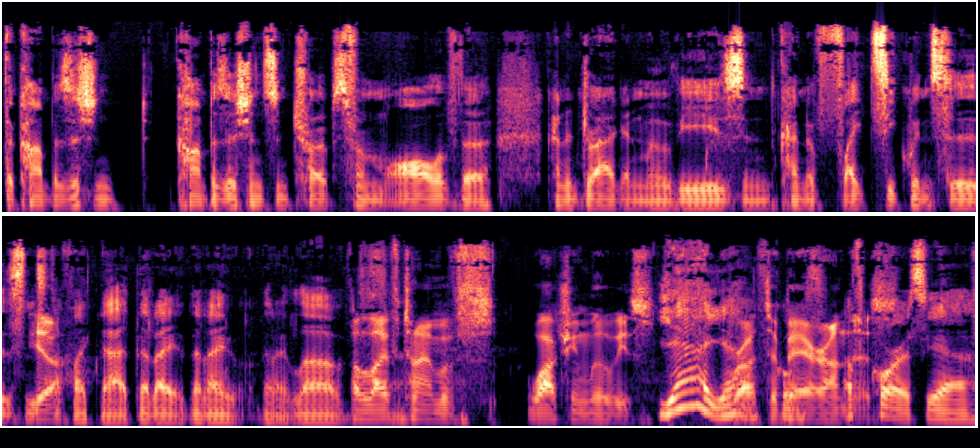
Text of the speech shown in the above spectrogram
the composition compositions and tropes from all of the kind of dragon movies and kind of flight sequences and Yeah. stuff like that that I that I that I love. A lifetime of watching movies. yeah, yeah, brought to course. bear on of this. Of course, yeah.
